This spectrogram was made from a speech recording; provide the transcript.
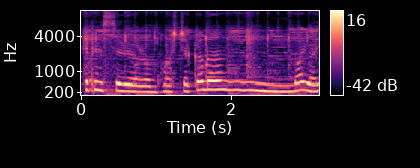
hepinizi seviyorum. Hoşçakalın. Bay bay.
